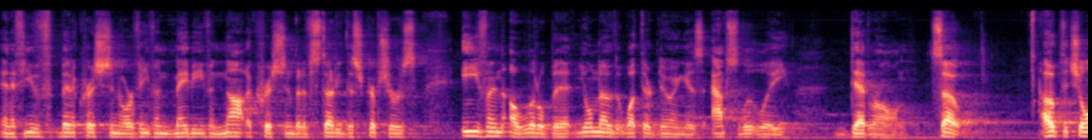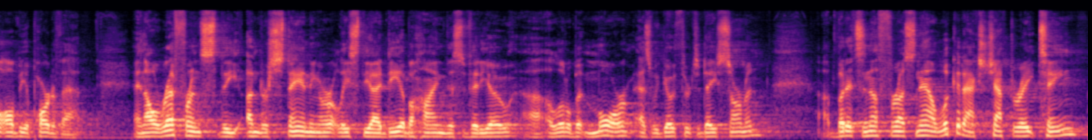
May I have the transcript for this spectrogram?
And if you've been a Christian, or even maybe even not a Christian, but have studied the scriptures even a little bit, you'll know that what they're doing is absolutely dead wrong. So I hope that you'll all be a part of that. And I'll reference the understanding, or at least the idea behind this video, uh, a little bit more as we go through today's sermon. Uh, but it's enough for us now. Look at Acts chapter 18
